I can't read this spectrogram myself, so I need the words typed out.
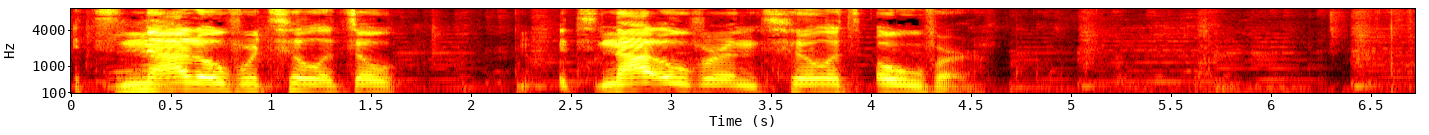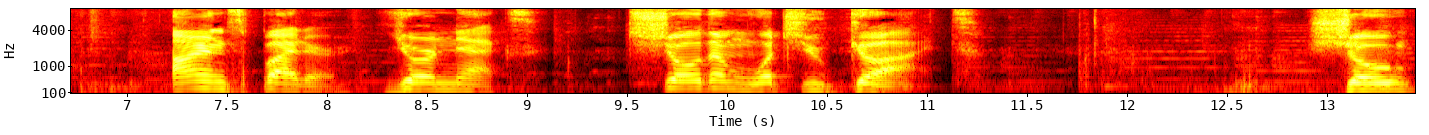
It's not over till it's over. It's not over until it's over. Iron Spider, you're next. Show them what you got. Show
